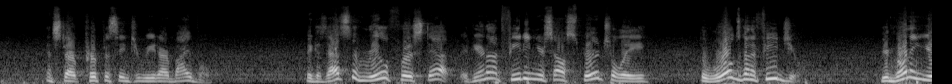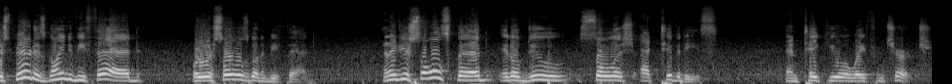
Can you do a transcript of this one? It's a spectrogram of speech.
and start purposing to read our Bible. Because that's the real first step. If you're not feeding yourself spiritually, the world's going to feed you. You're going to, your spirit is going to be fed, or your soul is going to be fed. And if your soul's fed, it'll do soulish activities and take you away from church.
